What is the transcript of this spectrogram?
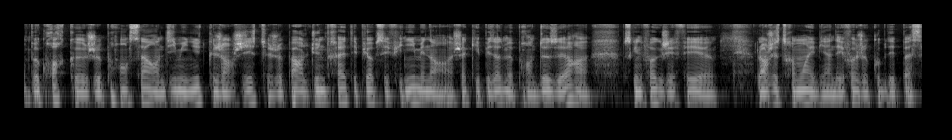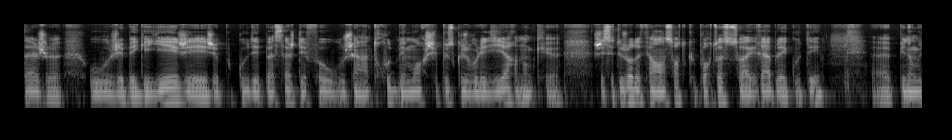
on peut croire que je prends ça en 10 minutes, que j'enregistre, je parle d'une traite et puis hop, c'est fini. Mais non, chaque épisode me prend deux heures, parce qu'une fois que j'ai fait euh, l'enregistrement, et eh bien des fois je coupe des passages euh, où j'ai bégayé, j'ai beaucoup des passages des fois où j'ai un trou de mémoire, je sais plus ce que je voulais dire. Donc euh, j'essaie toujours de faire en sorte que pour toi ce soit agréable à écouter. puis donc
